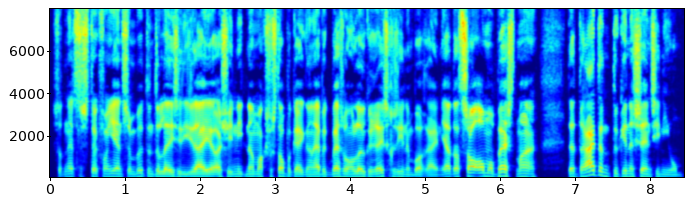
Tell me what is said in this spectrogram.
zat net een stuk van Jensen Button te lezen, die zei, als je niet naar Max Verstappen keek, dan heb ik best wel een leuke race gezien in Bahrein. Ja, dat zal allemaal best, maar dat draait er natuurlijk in essentie niet om.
